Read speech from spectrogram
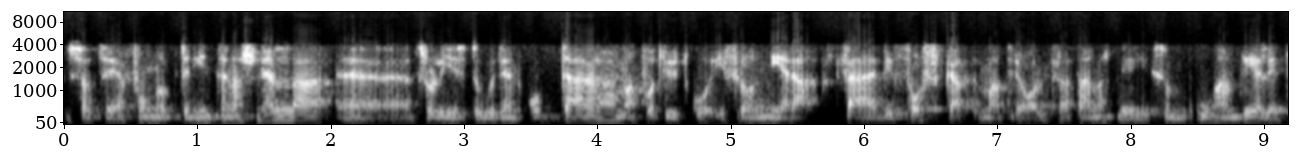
så att säga fånga upp den internationella eh, trolleyhistorien och där har man fått utgå ifrån mera färdigforskat material för att annars blir det liksom ohanterligt.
